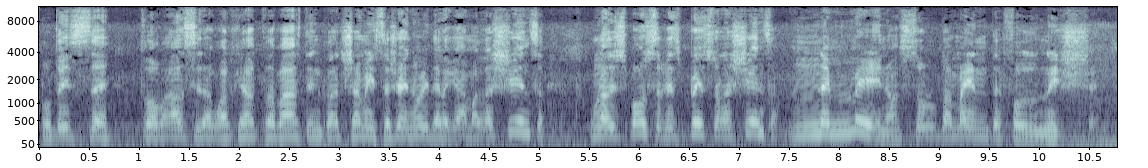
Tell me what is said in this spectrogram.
potesse trovarsi da qualche altra parte in tracciamista, cioè noi deleghiamo alla scienza una risposta che spesso la scienza nemmeno assolutamente fornisce.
